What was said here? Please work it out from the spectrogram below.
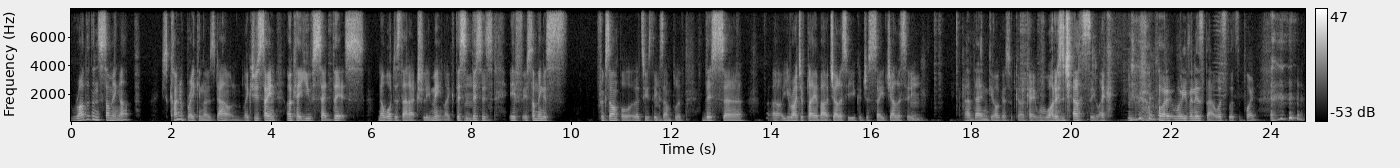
rather than summing up, she's kind of breaking those down. Like she's saying, okay, you've said this. Now, what does that actually mean? Like this, this is if if something is, for example, let's use the example of this. Uh, uh, you write a play about jealousy. You could just say jealousy, and then Georgios would go, okay, well, what is jealousy? Like, what what even is that? What's what's the point?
